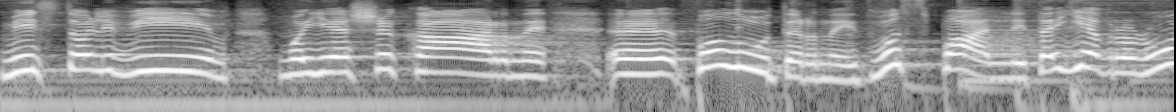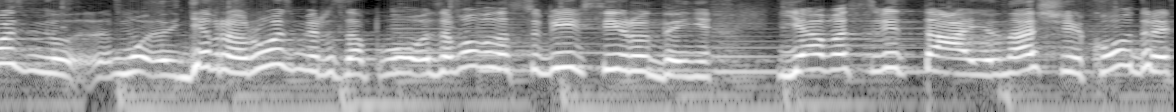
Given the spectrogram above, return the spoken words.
Місто Львів, моє шикарне, е, полуторний, двоспальний та євророзмір, євророзмір замовила собі всій родині. Я вас вітаю. Наші ковдри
